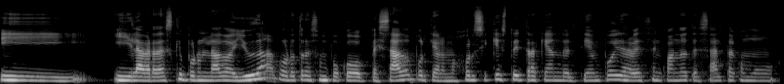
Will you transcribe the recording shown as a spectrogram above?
Y, y la verdad es que por un lado ayuda, por otro es un poco pesado porque a lo mejor sí que estoy traqueando el tiempo y de vez en cuando te salta como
